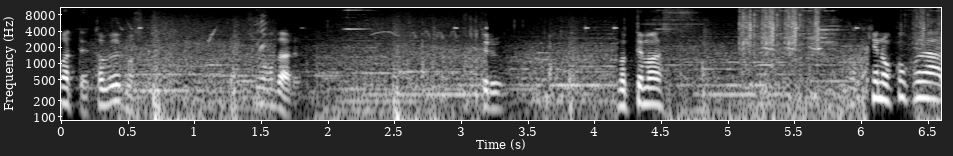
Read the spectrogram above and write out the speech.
待って飛べますそんなことある乗ってる乗ってますキノコこだ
